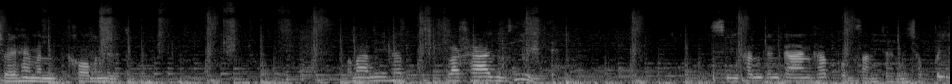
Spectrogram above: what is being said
ช่วยให้มันคอมันหนืด ประมาณนี้ครับ ราคาอยู่ที่ 4,000 กลางๆ ครับ ผมสั่งจากในช้อปปี้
